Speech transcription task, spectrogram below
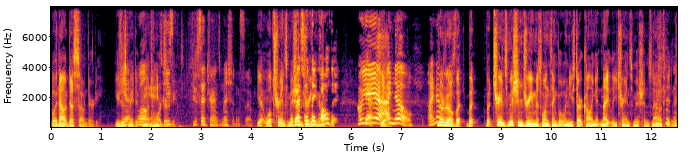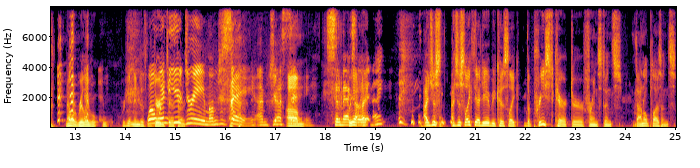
Boy, now it does sound dirty. You just Yeah, made it well, much more dirty. You said transmissions, so. Yeah, well, Well, transmission. that's what they called it. Oh yeah, Yeah. yeah, Yeah. I know, I know. No, no, no, but but but transmission dream is one thing, but when you start calling it nightly transmissions, now it's getting now we're really we're getting into Well, dirty when do you dream? I'm just saying. I'm just Um, saying. Cinemax yeah, late I- at night. I just I just like the idea because like the priest character, for instance, Donald Pleasence.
